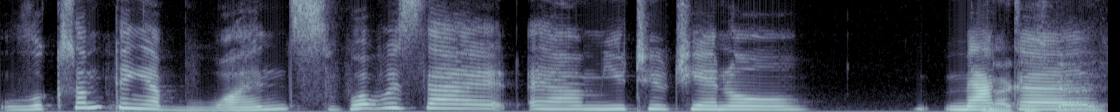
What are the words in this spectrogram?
looked something up once. What was that um, YouTube channel? Macca's Macca. Guide?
